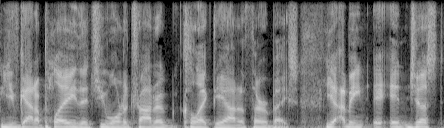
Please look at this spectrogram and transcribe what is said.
you've got a play that you want to try to collect the out of third base. Yeah, I mean, it just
